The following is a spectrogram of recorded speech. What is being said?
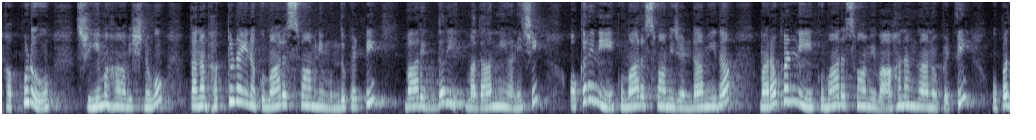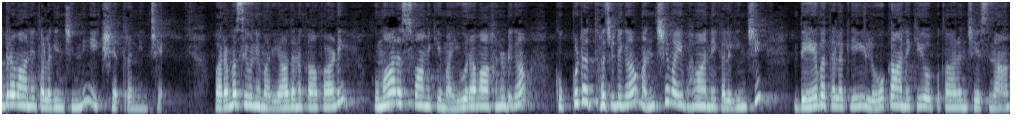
అప్పుడు శ్రీ మహావిష్ణువు తన భక్తుడైన కుమారస్వామిని ముందు పెట్టి వారిద్దరి మదాన్ని అణిచి ఒకరిని కుమారస్వామి జెండా మీద మరొకరిని కుమారస్వామి వాహనంగాను పెట్టి ఉపద్రవాన్ని తొలగించింది ఈ క్షేత్రం నుంచే. పరమశివుని మర్యాదను కాపాడి కుమారస్వామికి మయూరవాహనుడిగా కుక్కుటధ్వజునిగా మంచి వైభవాన్ని కలిగించి దేవతలకి లోకానికి ఉపకారం చేసిన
